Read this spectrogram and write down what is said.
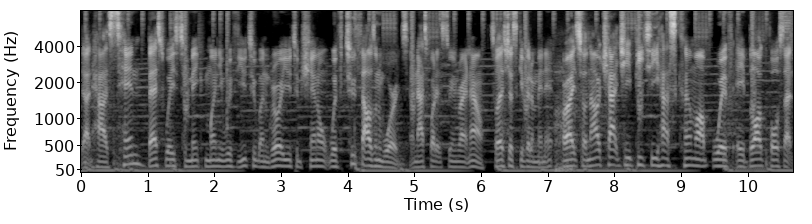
that has 10 best ways to make money with YouTube and grow a YouTube channel with 2000 words. And that's what it's doing right now. So let's just give it a minute. All right, so now ChatGPT has come up with a blog post that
